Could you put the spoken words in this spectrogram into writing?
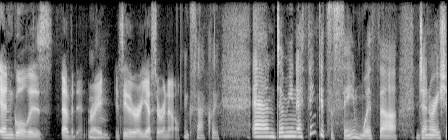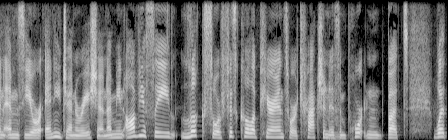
end goal is evident, right? It's either a yes or a no. Exactly. And I mean, I think it's the same with uh, Generation MZ or any generation. I mean, obviously, looks or physical appearance or attraction is important, but what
